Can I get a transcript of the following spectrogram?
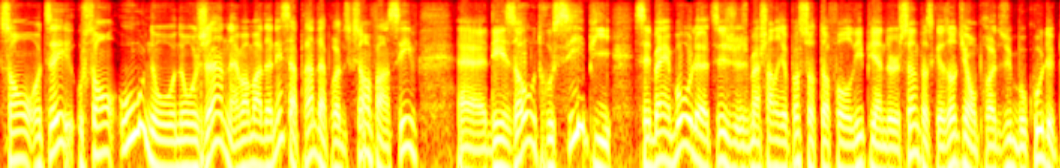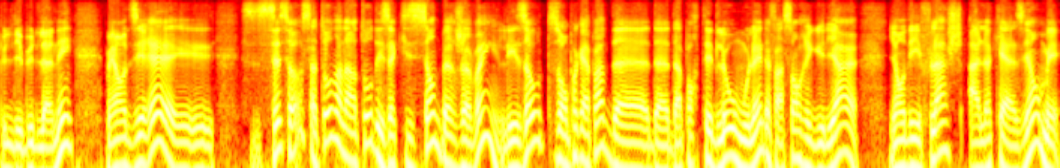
Sont, tu sais, sont où nos, nos jeunes? À un moment donné, ça prend de la production offensive euh, des autres aussi. Puis c'est bien beau, là. Tu sais, je, je m'acharnerai pas sur Toffoli puis Anderson parce que les autres, ils ont produit beaucoup depuis le début de l'année. Mais on dirait, euh, c'est ça, ça tourne alentour des acquisitions de Bergevin. Les autres sont pas capables de- de- d'apporter de l'eau au moulin de façon régulière. Ils ont des flashs à l'occasion, mais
